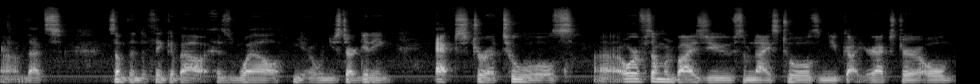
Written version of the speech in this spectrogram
um, that's something to think about as well. You know, when you start getting extra tools, uh, or if someone buys you some nice tools and you've got your extra old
